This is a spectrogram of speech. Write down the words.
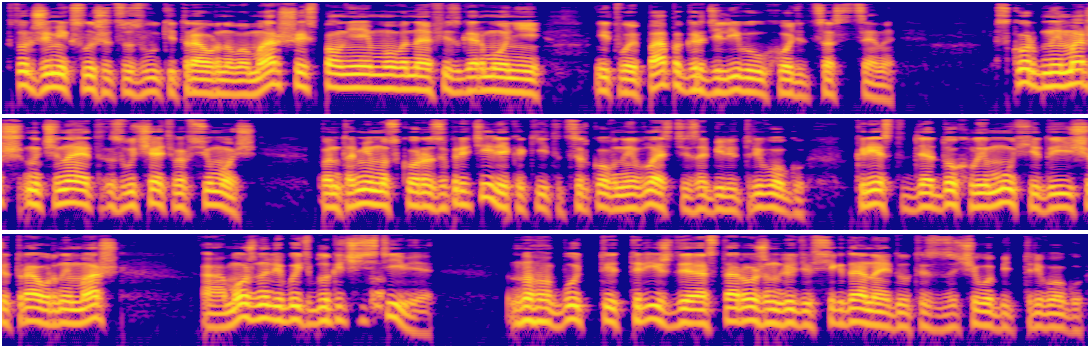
В тот же миг слышатся звуки траурного марша, исполняемого на физгармонии, и твой папа горделиво уходит со сцены. Скорбный марш начинает звучать во всю мощь. Пантомиму скоро запретили, какие-то церковные власти забили тревогу. Крест для дохлой мухи, да еще траурный марш. А можно ли быть благочестивее? Но будь ты трижды осторожен, люди всегда найдут, из-за чего бить тревогу.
